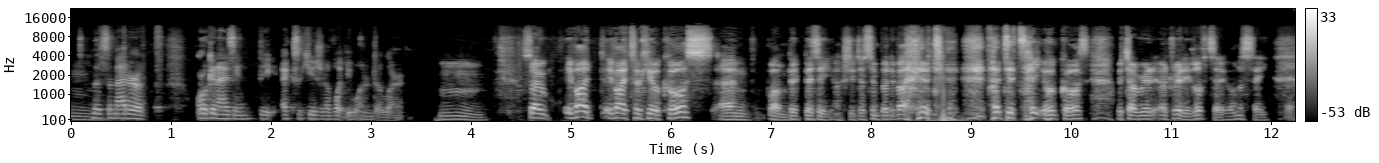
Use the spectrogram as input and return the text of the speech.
Mm. But it's a matter of organizing the execution of what you wanted to learn. Mm. So if I if I took your course, um, well, I'm a bit busy actually, Justin. But if I if I did take your course, which I really I'd really love to, honestly, yeah.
